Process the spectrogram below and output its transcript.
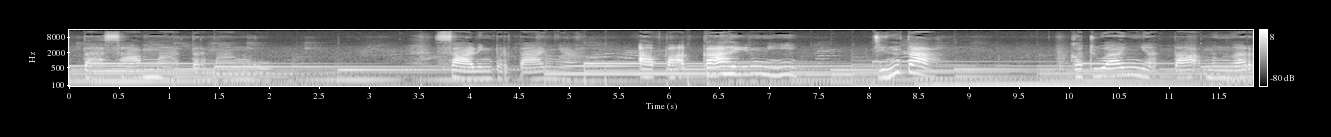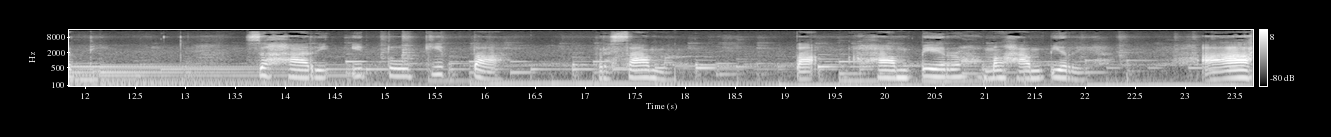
kita sama termanggu. Saling bertanya, apakah ini cinta? Keduanya tak mengerti. Sehari itu kita bersama tak hampir menghampiri. Ah,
